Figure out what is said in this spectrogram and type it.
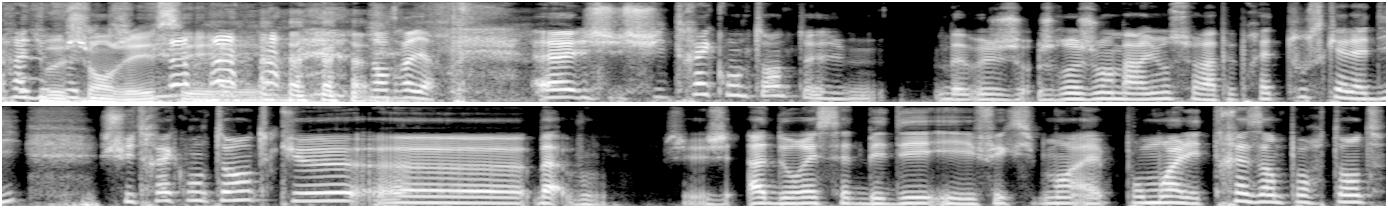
radiophonique. peut changer, non, très bien. Euh, je suis très contente. euh, bah, je, je rejoins Marion sur à peu près tout ce qu'elle a dit. Je suis très contente que. euh, bah, bon. J'ai adoré cette BD et effectivement, pour moi, elle est très importante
